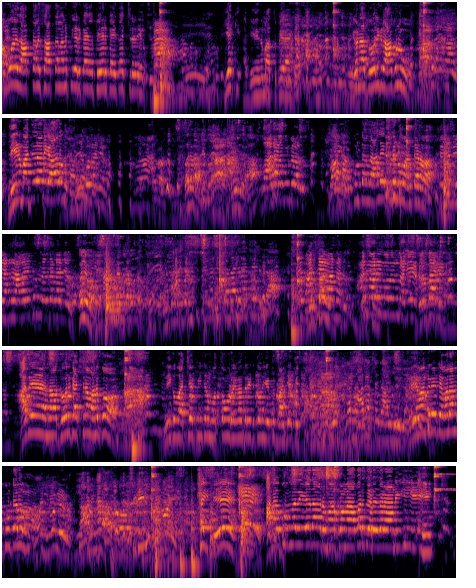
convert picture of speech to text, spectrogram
అవ్వలేదు అత్తలు సత్తలు అని పేరుకై పేరుకైతే వచ్చిన ఎక్కి అదేంది మా అత్త పేరు అంటే? ఇక నా జోలికి రాకు నువ్వు. నేను మంచిదాని కాదు? వాళ్ళు లేకుండా నువ్వు అంటానవా? అయ్యో? అదే నా జోలికి వచ్చినావు అనుకో. నీకు వచ్చే పింఛన్ మొత్తం రేవంత్ రెడ్డితో చెప్పి బంద్ చేపిస్తా. రేవంత్ రెడ్డి ఎవరనుకుంటారు. అయితే అనుకున్నది ఏనాడు మాత్రం నా బరి జరగరాని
